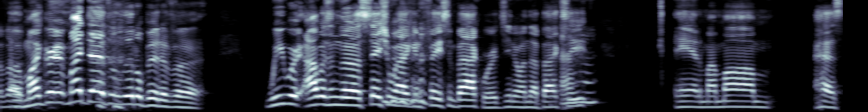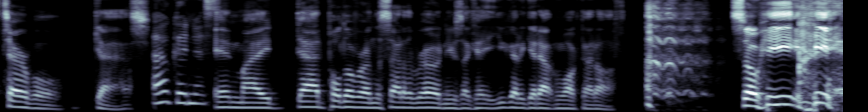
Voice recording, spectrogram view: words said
about Oh, my grand, my dad's a little bit of a. We were. I was in the station wagon facing backwards, you know, in that back seat, Uh-huh. and my mom has terrible gas, Oh goodness. and my dad pulled over on the side of the road, and he was like, "Hey, you got to get out and walk that off." so he he.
